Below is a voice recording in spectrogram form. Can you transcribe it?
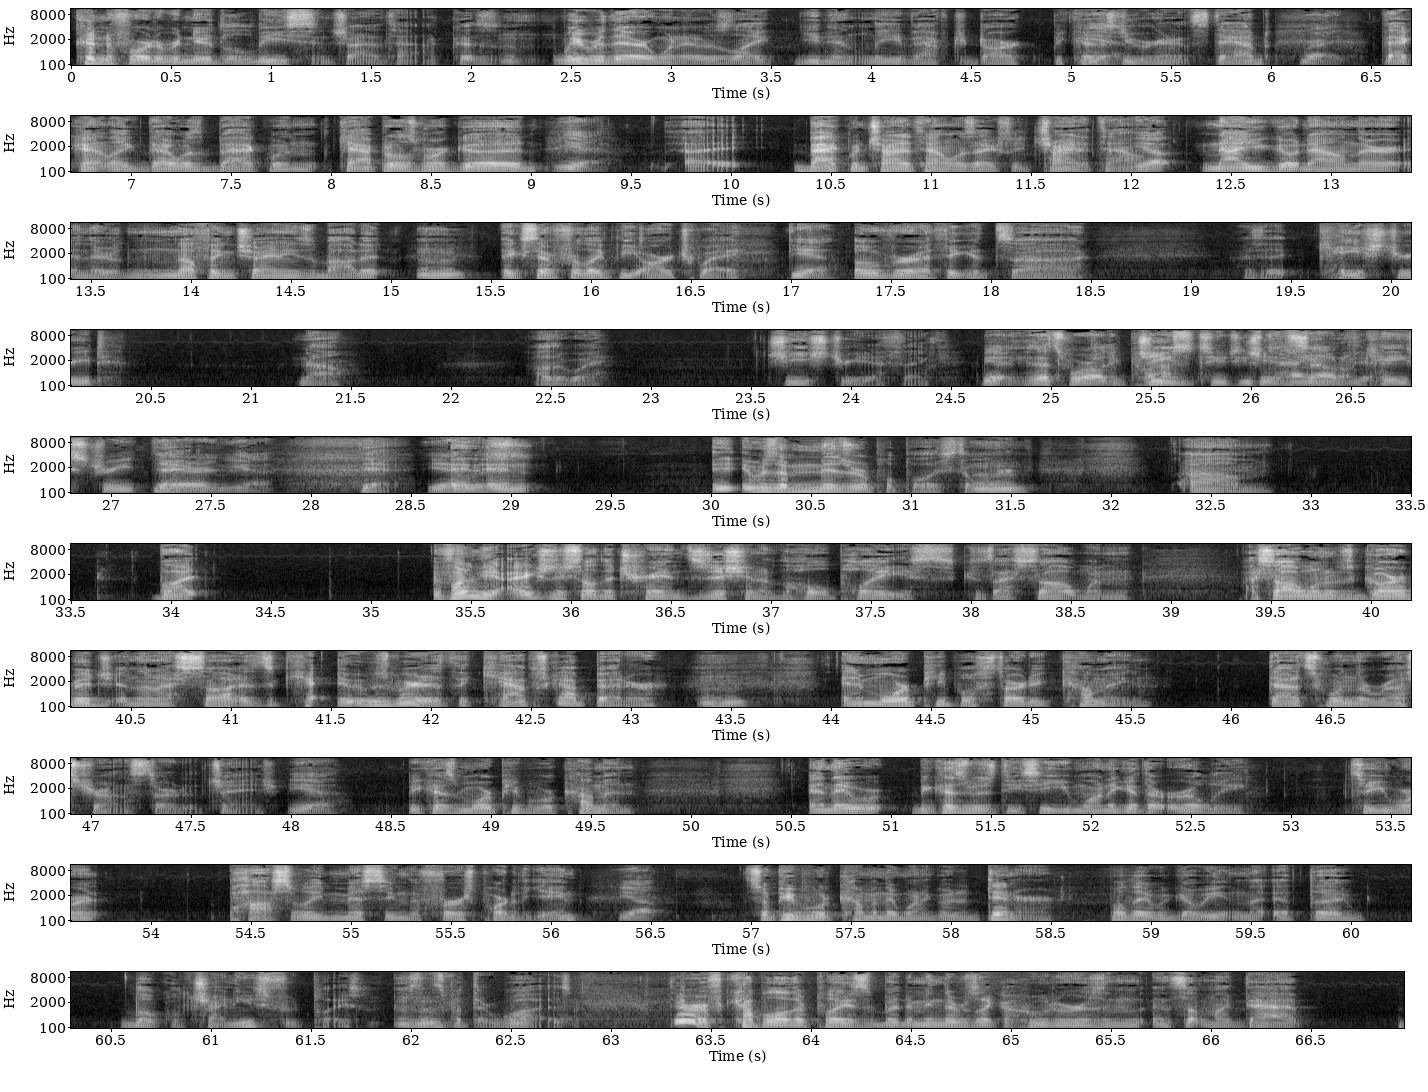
couldn't afford to renew the lease in Chinatown because we were there when it was like you didn't leave after dark because Yeah. you were going to get stabbed. Right. That kind of like that was back when capitals weren't good. Yeah. Back when Chinatown was actually Chinatown. Yep. Now you go down there and there's nothing Chinese about it Mm-hmm. except for like the archway Yeah. over. I think it's uh, is it K Street? No, other way. G Street, I think. Yeah, that's where all the G- prostitutes used G to hang out on yeah. K Street Yeah. there and yeah. Yeah, Yeah, it and, was- and it, it was a miserable place to work. Um, but the funny thing, I actually saw the transition of the whole place because I saw it when I saw it when it was garbage, and then I saw it as the ca- it was weird as the caps got better mm-hmm. and more people started coming. That's when the restaurants started to change Yeah. because more people were coming, and they were because it was DC. You want to get there early, so you weren't possibly missing the first part of the game. Yep. So people would come and they want to go to dinner. Well, they would go eat in the, at the local Chinese food place 'cause mm-hmm. that's what there was. There were a couple other places, but I mean, there was like a Hooters and, and something like that.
